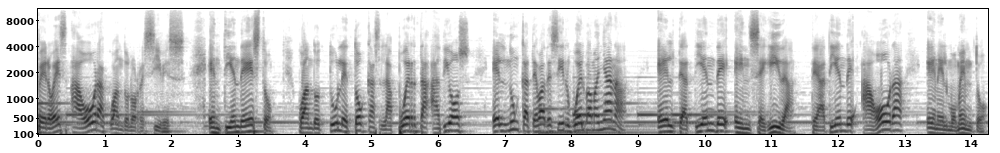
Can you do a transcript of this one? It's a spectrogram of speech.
pero es ahora cuando lo recibes. Entiende esto, cuando tú le tocas la puerta a Dios, Él nunca te va a decir vuelva mañana, Él te atiende enseguida, te atiende ahora en el momento,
